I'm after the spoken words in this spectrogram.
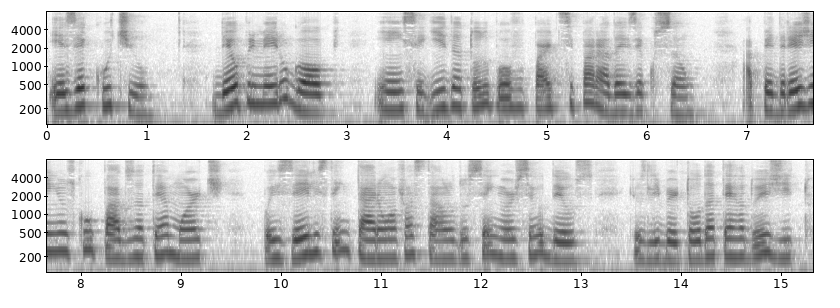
Execute-o. Dê o primeiro golpe, e em seguida todo o povo participará da execução. Apedrejem os culpados até a morte, pois eles tentaram afastá-lo do Senhor seu Deus, que os libertou da terra do Egito,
